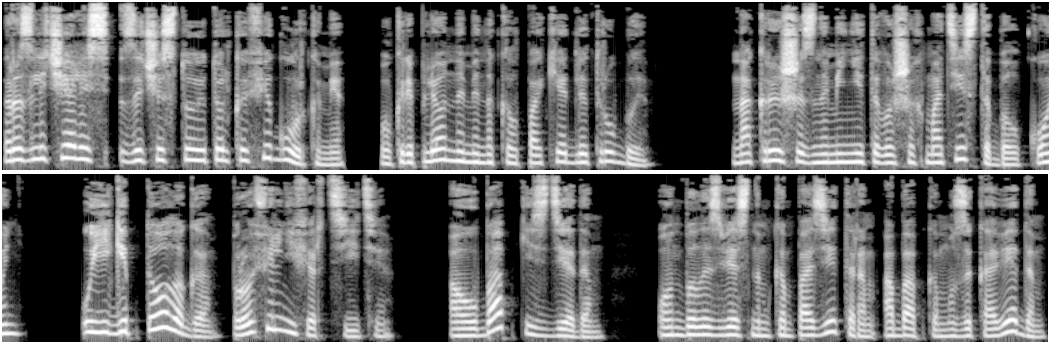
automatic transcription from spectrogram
различались зачастую только фигурками, укрепленными на колпаке для трубы. На крыше знаменитого шахматиста был конь, у египтолога профиль Нефертити, а у бабки с дедом, он был известным композитором, а бабка музыковедом,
